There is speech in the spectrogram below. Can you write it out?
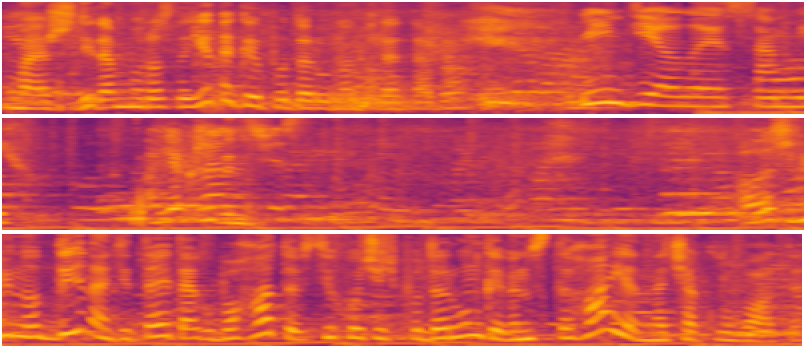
думаєш, Діда Мороза є такий подарунок для тебе? Він робить сам їх. А як же він? Але ж він один, а дітей так багато, всі хочуть подарунки, він встигає начаклувати.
